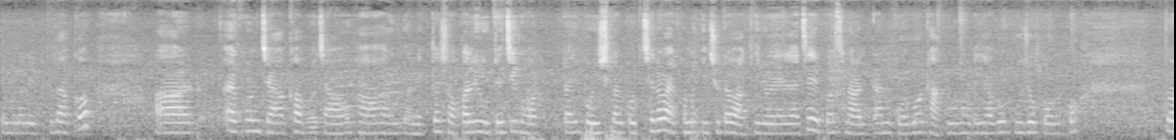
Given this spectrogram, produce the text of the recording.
তোমরা দেখতে থাকো। আর এখন চা খাব, চাও খাওয়া হয়নি অনেকটা সকালে উঠেছি, ঘরটাই পরিষ্কার করছিলাম। এখনও কিছুটা বাকি রয়ে গেছে। এরপর স্নান টান করব, ঠাকুর ঘরে যাব, পুজো করব। তো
